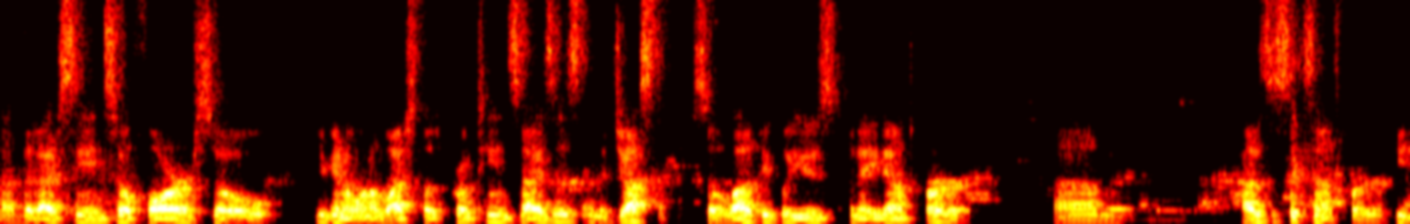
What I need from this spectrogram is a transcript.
uh, that I've seen so far. So you're going to want to watch those protein sizes and adjust them. So a lot of people use an eight ounce burger. Um, how does a six ounce burger eat?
